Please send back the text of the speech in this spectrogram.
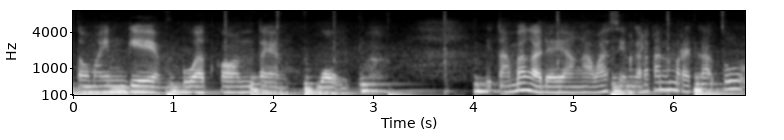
Atau main game buat konten. Wow. Ditambah nggak ada yang ngawasin karena kan mereka tuh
